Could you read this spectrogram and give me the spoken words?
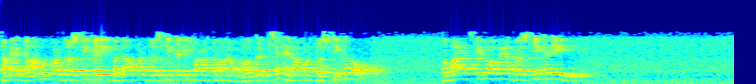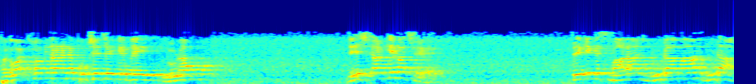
તમે ગામ ઉપર દ્રષ્ટિ કરી, બધા પર દ્રષ્ટિ કરી, પણ આ તમારા ભગત છે ને, એના પર દ્રષ્ટિ કરો. તો મહારાજ કીધું, અમે આ દ્રષ્ટિ કરી ભગવાન સ્વામિનારાયણ પૂછે છે કે ભાઈ લુડા દેશકાળ કેવા છે? તે કે, મહારાજ, રૂડામાં રૂડા,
